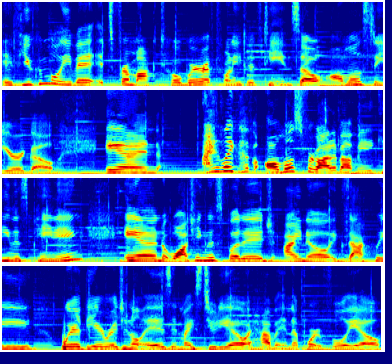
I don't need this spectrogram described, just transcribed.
If you can believe it, it's from October of 2015, so almost a year ago. And I like have almost forgot about making this painting and watching this footage I know exactly where the original is in my studio. I have it in the portfolio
